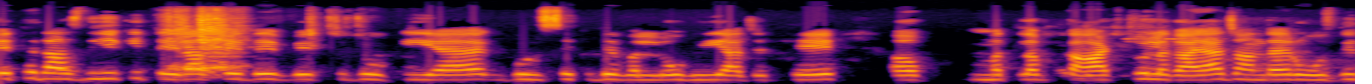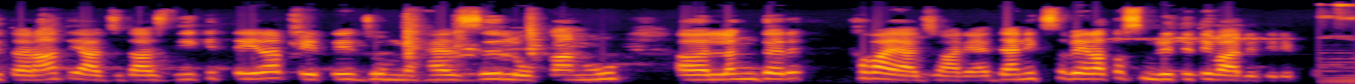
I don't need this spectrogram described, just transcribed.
ਇੱਥੇ ਦੱਸ ਦਈਏ ਕਿ 13 ਰੁਪਏ ਦੇ ਵਿੱਚ ਜੋ ਕੀ ਹੈ ਗੁਰਸਿੱਖ ਦੇ ਵੱਲੋਂ ਹੀ ਅੱਜ ਇੱਥੇ ਮਤਲਬ ਕਾਟ ਜੋ ਲਗਾਇਆ ਜਾਂਦਾ ਹੈ ਰੋਜ਼ ਦੀ ਤਰ੍ਹਾਂ। ਤੇ ਅੱਜ ਦੱਸ ਦਈਏ ਕਿ 13 ਰੁਪਏ ਤੇ ਜੋ ਮਹਿਜ਼ ਲੋਕਾਂ ਨੂੰ ਅਹ, ਲੰਗਰ ਖਵਾਇਆ ਜਾ ਰਿਹਾ ਹੈ। ਦੈਨਿਕ ਸਵੇਰਾ ਤੋਂ ਸਮ੍ਰਿਤੀ ਤਿਵਾਰੀ ਦੀ ਰਿਪੋਰਟ।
